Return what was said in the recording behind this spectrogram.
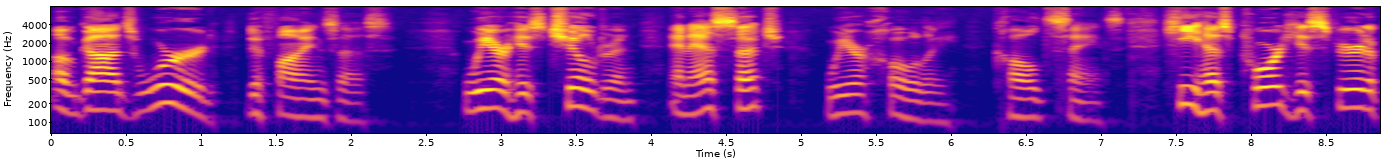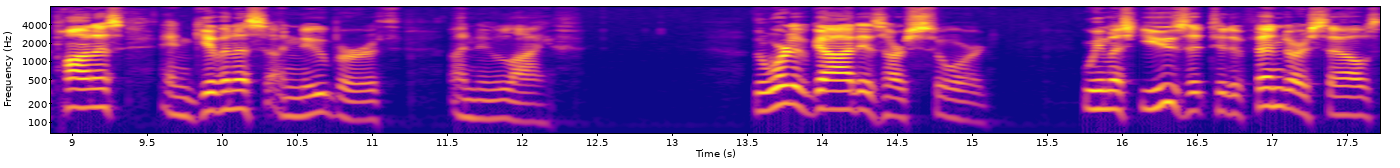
of God's Word defines us. We are His children, and as such, we are holy called saints. He has poured His Spirit upon us and given us a new birth, a new life. The Word of God is our sword. We must use it to defend ourselves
